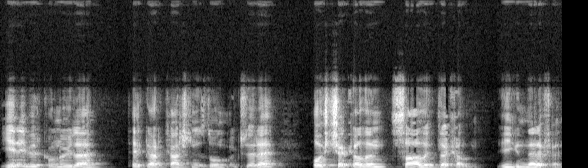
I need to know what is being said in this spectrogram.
yeni bir konuyla tekrar karşınızda olmak üzere. Hoşça kalın, sağlıkla kalın. İyi günler efendim.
